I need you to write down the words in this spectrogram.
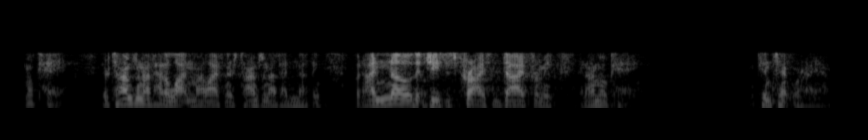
I'm okay. There are times when I've had a lot in my life, and there's times when I've had nothing. But I know that Jesus Christ died for me, and I'm okay. I'm content where I am.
